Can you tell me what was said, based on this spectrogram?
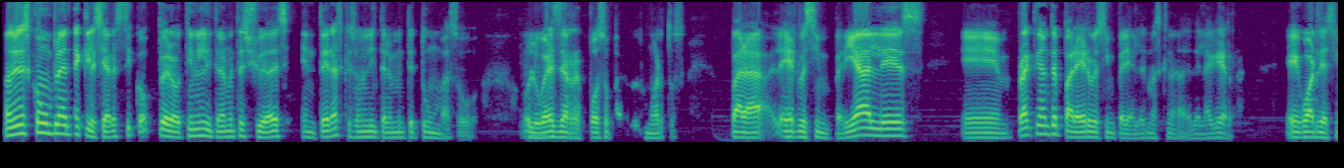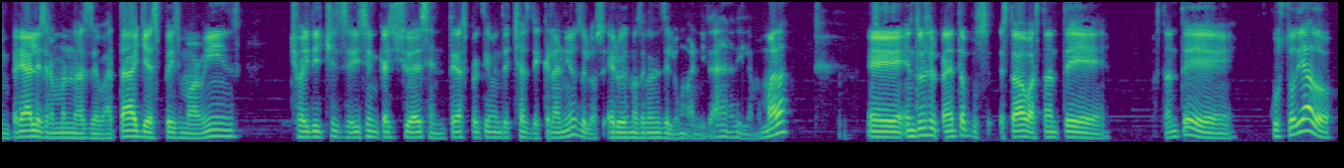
Más bien es como un planeta eclesiástico, pero tiene literalmente ciudades enteras que son literalmente tumbas o, o lugares de reposo para los muertos. Para héroes imperiales, eh, prácticamente para héroes imperiales, más que nada, de la guerra. Eh, guardias imperiales, hermanas de batalla, Space Marines. Se dicen hay ciudades enteras prácticamente hechas de cráneos de los héroes más grandes de la humanidad y la mamada. Eh, entonces el planeta pues estaba bastante, bastante custodiado.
